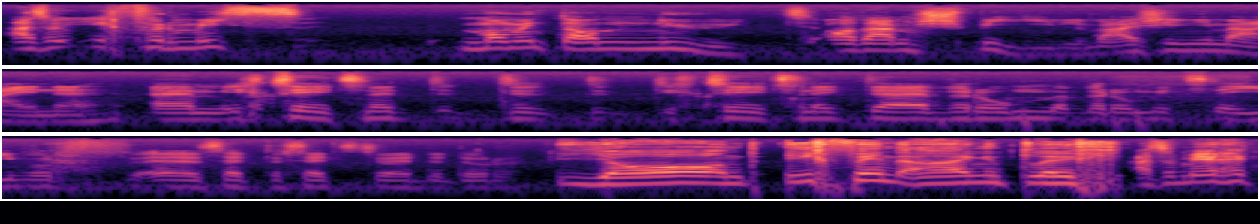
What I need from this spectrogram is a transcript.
also ich vermisse momentan nichts an diesem Spiel. Weißt du, was ich meine? Ähm, ich sehe jetzt nicht, ich sehe jetzt nicht äh, warum, warum jetzt der Einwurf äh, ersetzt werden durch. Ja, und ich finde eigentlich. Also mir hat,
